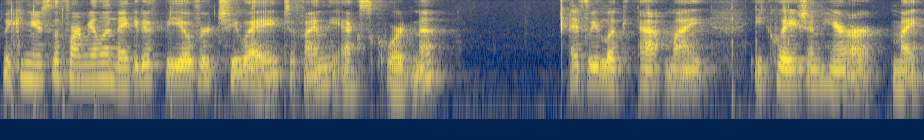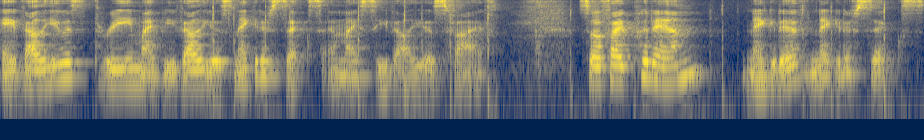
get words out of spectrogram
We can use the formula negative b over 2a to find the x-coordinate. If we look at my equation here, my a value is 3, my b value is negative 6, and my c value is 5. So if I put in negative negative 6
